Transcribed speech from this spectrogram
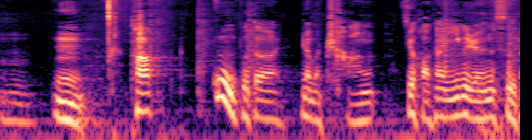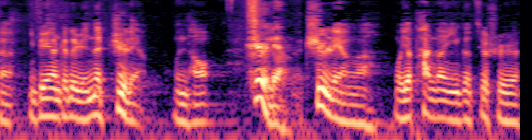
嗯嗯，他顾不得那么长，就好像一个人似的。你比如讲这个人的质量，文涛，质量，质量啊，我要判断一个就是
